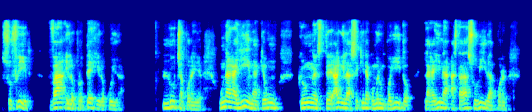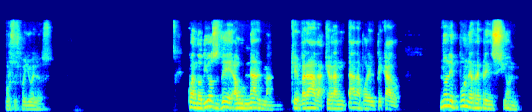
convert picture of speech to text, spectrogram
sufrir, va y lo protege y lo cuida. Lucha por ella. Una gallina que un, que un este, águila se quiere comer un pollito, la gallina hasta da su vida por, por sus polluelos. Cuando Dios ve a un alma quebrada, quebrantada por el pecado, no le pone reprensión,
